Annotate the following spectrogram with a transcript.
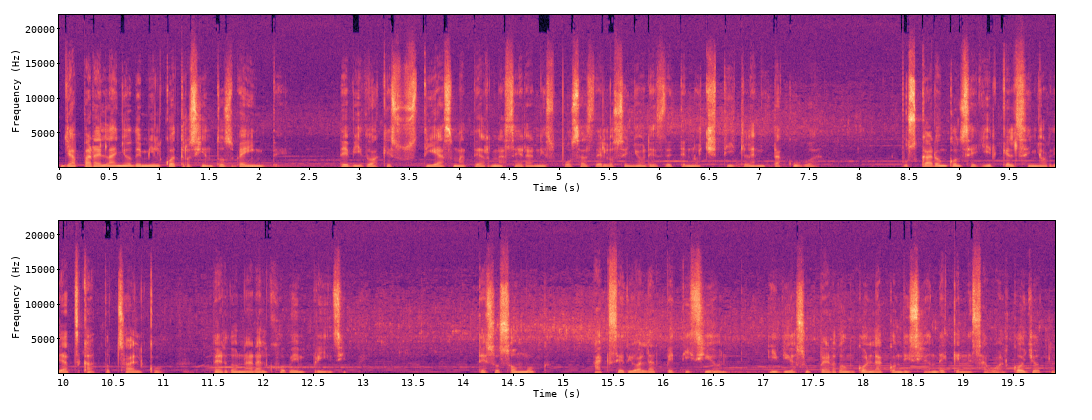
Ya para el año de 1420, debido a que sus tías maternas eran esposas de los señores de Tenochtitlan y Tacuba, buscaron conseguir que el señor de Azcapotzalco perdonara al joven príncipe. Tezosomoc accedió a la petición y dio su perdón con la condición de que Nezahualcóyotl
